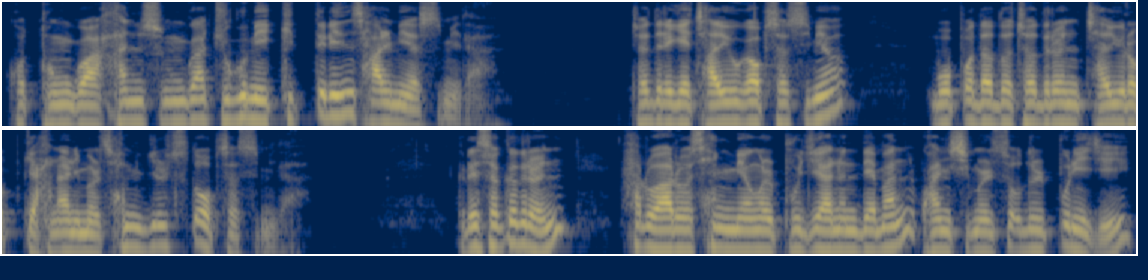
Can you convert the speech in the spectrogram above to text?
고통과 한숨과 죽음이 깃들인 삶이었습니다. 저들에게 자유가 없었으며 무엇보다도 저들은 자유롭게 하나님을 섬길 수도 없었습니다. 그래서 그들은 하루하루 생명을 부지하는 데만 관심을 쏟을 뿐이지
